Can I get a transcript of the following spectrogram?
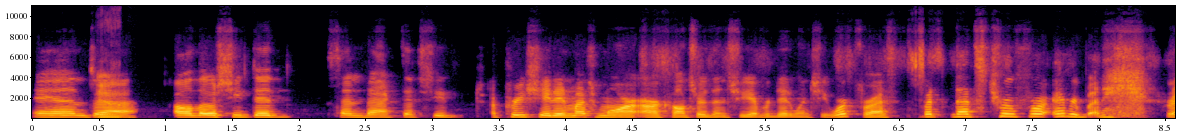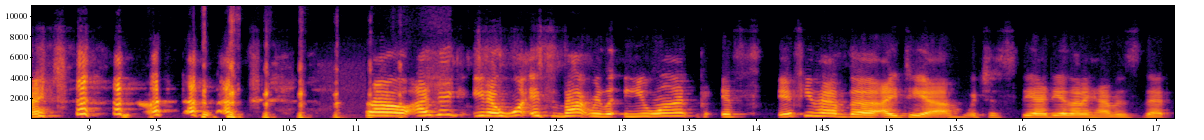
and yeah. uh, although she did send back that she appreciated much more our culture than she ever did when she worked for us but that's true for everybody right so i think you know what it's about really you want if if you have the idea which is the idea that i have is that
